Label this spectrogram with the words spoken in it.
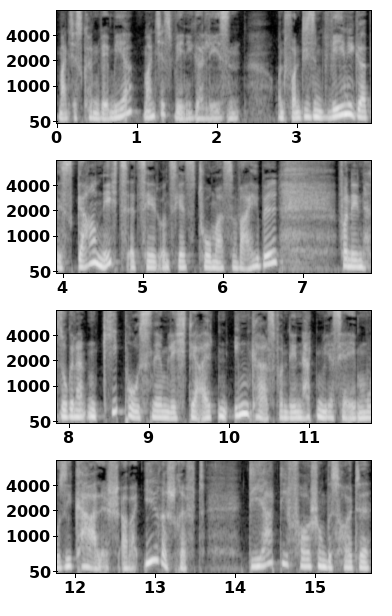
Manches können wir mehr, manches weniger lesen. Und von diesem weniger bis gar nichts erzählt uns jetzt Thomas Weibel von den sogenannten Kipos, nämlich der alten Inkas, von denen hatten wir es ja eben musikalisch. Aber ihre Schrift, die hat die Forschung bis heute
